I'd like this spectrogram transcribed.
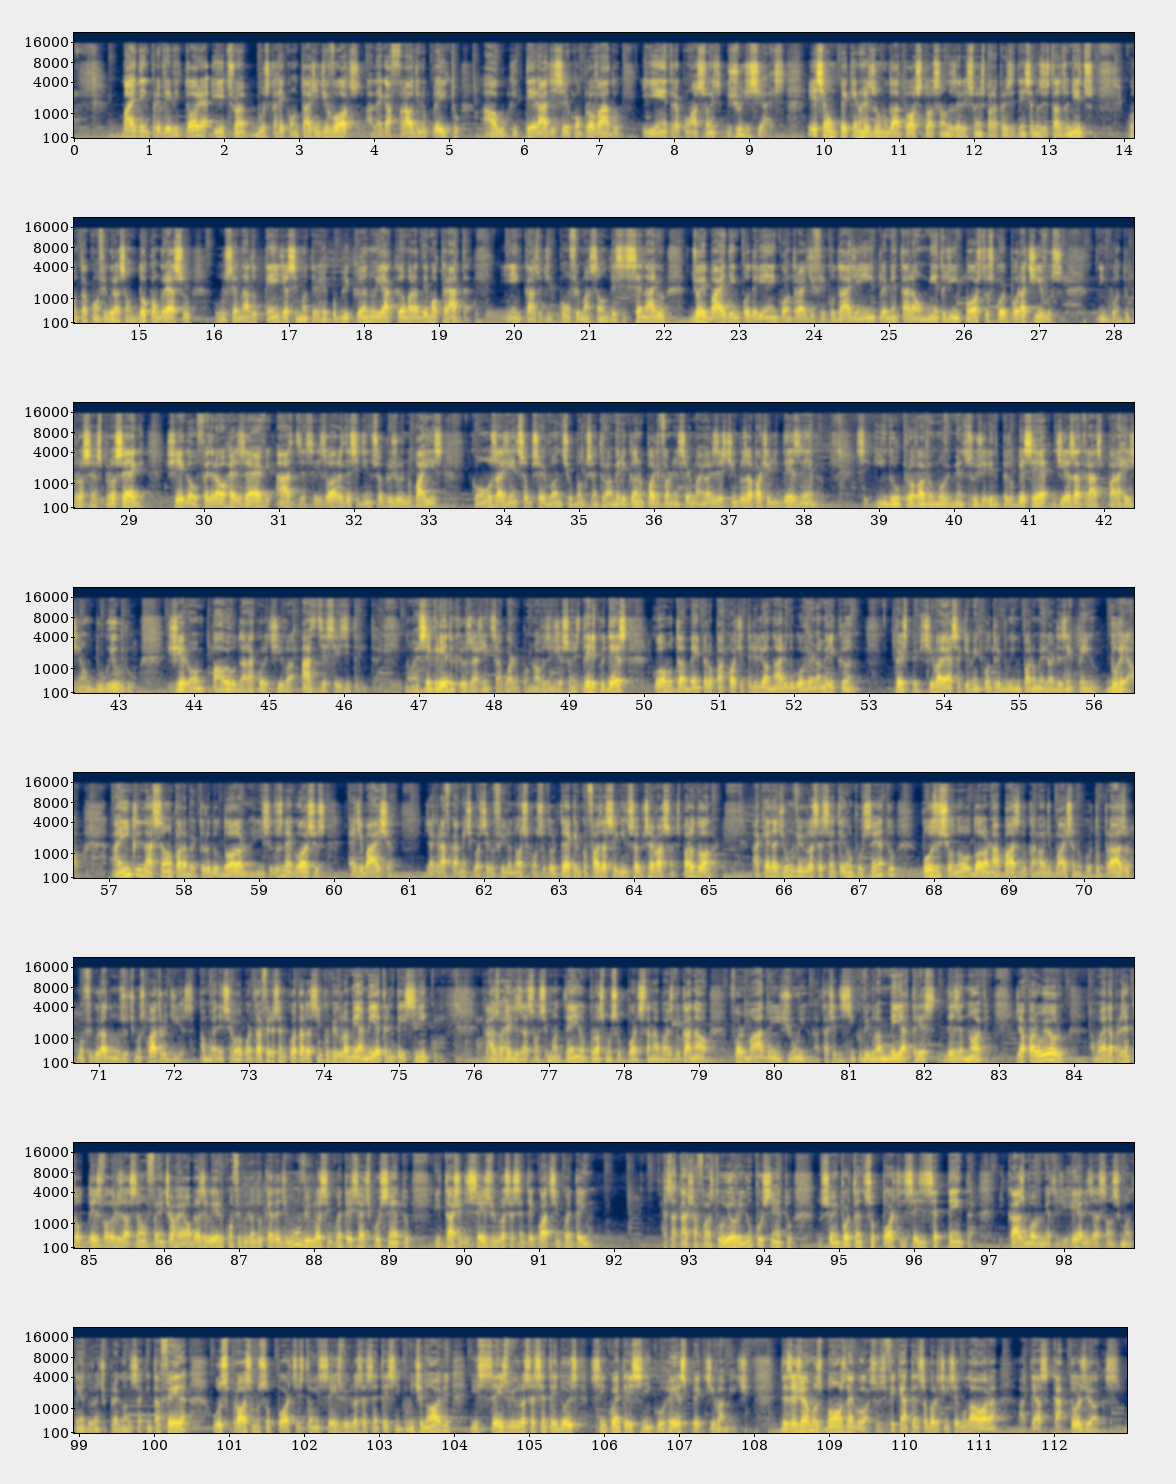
Biden prevê vitória e Trump busca recontagem de votos, alega fraude no pleito, algo que terá de ser comprovado, e entra com ações judiciais. Esse é um pequeno resumo da atual situação das eleições para a presidência nos Estados Unidos. Quanto à configuração do Congresso, o Senado tende a se manter republicano e a Câmara democrata. E em caso de confirmação desse cenário, Joe Biden poderia encontrar dificuldade em implementar aumento de impostos corporativos. Enquanto o processo prossegue, chega o Federal Reserve às 16 horas decidindo sobre o juro no país, com os agentes observando se o Banco Central americano pode fornecer maiores estímulos a partir de dezembro, seguindo o provável movimento sugerido pelo BCE dias atrás para a região do euro. Jerome Powell dará coletiva às 16h30. Não é segredo que os agentes aguardam por novas injeções de liquidez, como também pelo pacote trilionário do governo americano. Perspectiva essa que vem contribuindo para o melhor desempenho do real. A inclinação para a abertura do dólar no início dos negócios é de baixa. Já graficamente, Guaciro Filho, nosso consultor técnico, faz as seguintes observações. Para o dólar, a queda de 1,61% posicionou o dólar na base do canal de baixa no curto prazo, configurado nos últimos quatro dias. A moeda encerrou a quarta-feira sendo cotada a 5,6635. Caso a realização se mantenha, o próximo suporte está na base do canal, formado em junho, na taxa de 5,6319. Já para o euro, a moeda apresentou desvalorização frente ao real brasileiro, configurando queda de 1,57% e taxa de 6,6451. Essa taxa afasta o euro em 1% do seu importante suporte de 6,70. E caso o movimento de realização se mantenha durante o pregão dessa quinta-feira, os próximos suportes estão em 6,6529 e 6,6255 respectivamente. Desejamos bons negócios. Fiquem atentos ao boletim segunda hora até às 14 horas.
